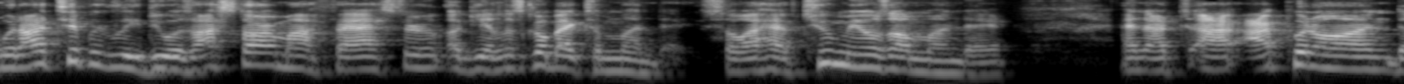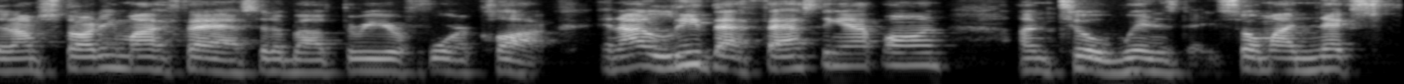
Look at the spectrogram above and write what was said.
what I typically do is I start my faster again. Let's go back to Monday. So I have two meals on Monday and I, I, put on that I'm starting my fast at about three or four o'clock, and I leave that fasting app on until Wednesday. So my next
